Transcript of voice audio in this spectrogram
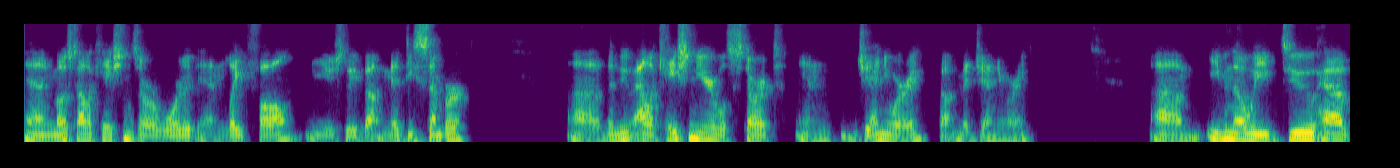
And most allocations are awarded in late fall, usually about mid-December. Uh, the new allocation year will start in January, about mid-January. Um, even though we do have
